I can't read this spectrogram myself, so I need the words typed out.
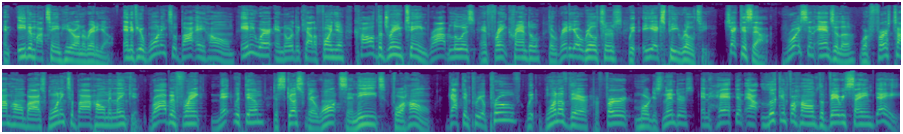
and even my team here on the radio. And if you're wanting to buy a home anywhere in Northern California, call the Dream Team, Rob Lewis and Frank Crandall, the radio realtors with eXp Realty. Check this out. Royce and Angela were first time homebuyers wanting to buy a home in Lincoln. Rob and Frank met with them, discussed their wants and needs for a home, got them pre approved with one of their preferred mortgage lenders, and had them out looking for homes the very same day.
